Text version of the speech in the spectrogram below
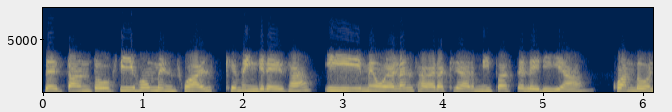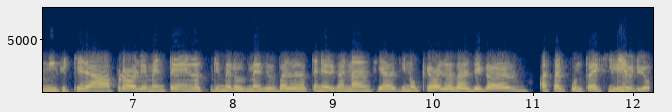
de tanto fijo mensual que me ingresa y me voy a lanzar a crear mi pastelería cuando ni siquiera probablemente en los primeros meses vayas a tener ganancias, sino que vayas a llegar hasta el punto de equilibrio.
